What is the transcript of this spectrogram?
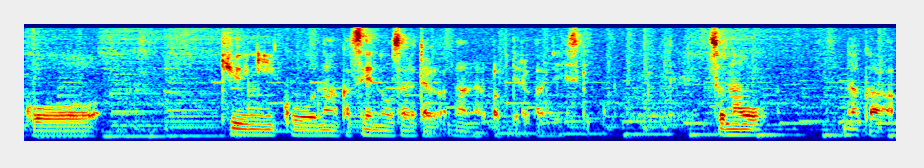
こう急にこうなんか洗脳されたら何なのかみたいな感じですけど。そのなんか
